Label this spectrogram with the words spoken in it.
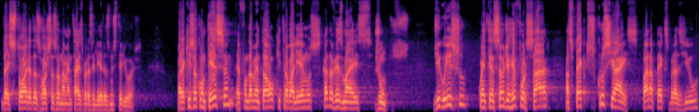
da história das rochas ornamentais brasileiras no exterior. Para que isso aconteça, é fundamental que trabalhemos cada vez mais juntos. Digo isso com a intenção de reforçar aspectos cruciais para a Apex Brasil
